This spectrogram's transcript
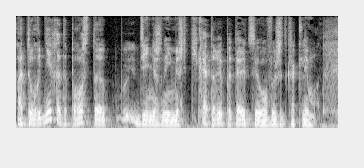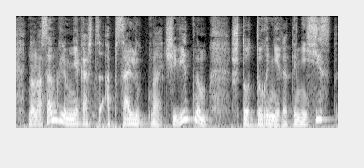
а турнир это просто денежные мешки, которые пытаются его выжить как лимон. Но на самом деле мне кажется абсолютно очевидным, что турнир и теннисист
